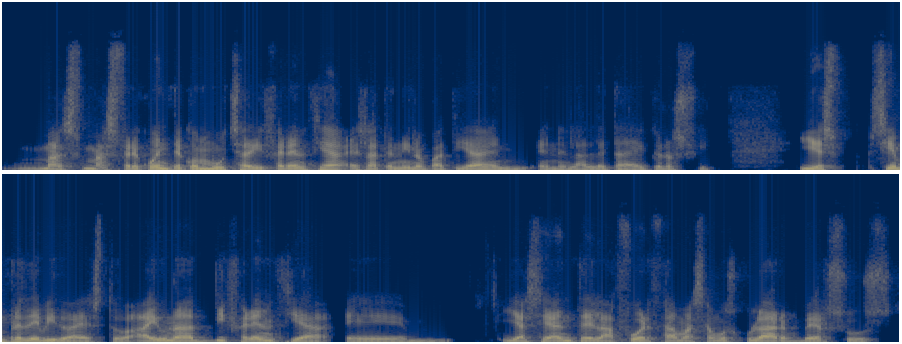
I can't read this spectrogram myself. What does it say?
más, más frecuente con mucha diferencia es la tendinopatía en, en el atleta de CrossFit. Y es siempre debido a esto. Hay una diferencia, eh, ya sea entre la fuerza masa muscular versus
